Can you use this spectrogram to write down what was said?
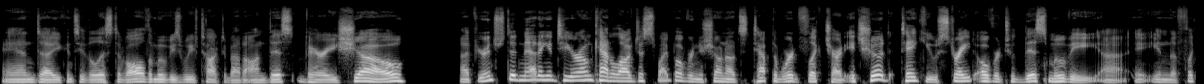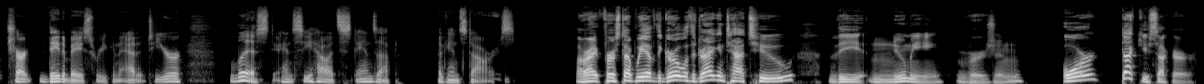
and uh, you can see the list of all the movies we've talked about on this very show. Uh, if you're interested in adding it to your own catalog, just swipe over in your show notes, tap the word Flickchart. It should take you straight over to this movie uh, in the Flickchart database where you can add it to your list and see how it stands up against ours. All right, first up, we have The Girl with the Dragon Tattoo, the Noomi version, or Duck-You-Sucker.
